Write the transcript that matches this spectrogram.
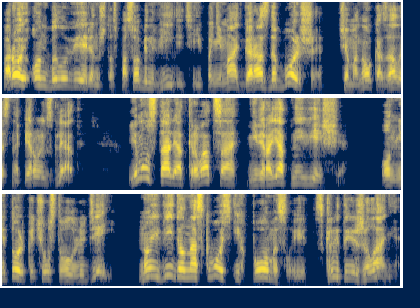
Порой он был уверен, что способен видеть и понимать гораздо больше, чем оно казалось на первый взгляд. Ему стали открываться невероятные вещи. Он не только чувствовал людей, но и видел насквозь их помыслы и скрытые желания.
